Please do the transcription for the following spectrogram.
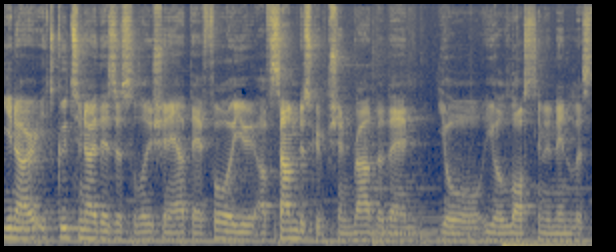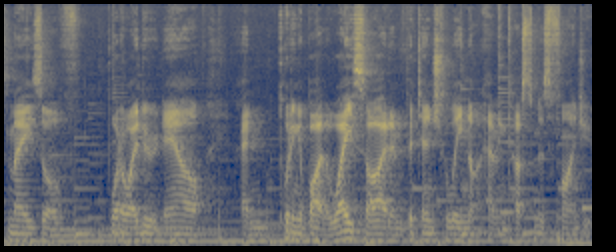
you know, it's good to know there's a solution out there for you of some description rather than you're you're lost in an endless maze of what do I do now and putting it by the wayside and potentially not having customers find you.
